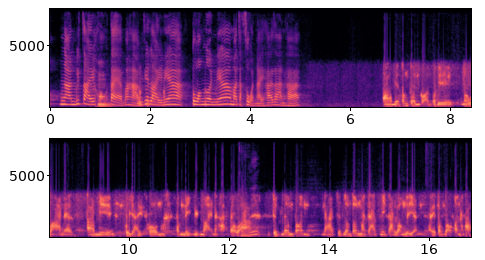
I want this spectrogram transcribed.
บงานวิจัยของอืม แต่มหาวิทยาลัยเนี่ยตัวเงินเนี่ยมาจากส่วนไหนคะอาจารย์คะ อ่าเดี๋ยวต้องเกรินก่อนพอดีเมื่อวานเนี่ยอ่ามีผู้ใหญ่โทรมาตำหนินิดหน่อยนะฮะแต่ว่าครับจุดเริ่มต้นนะฮะจุดเริ่มต้นมาจากมีการร้องเรียนอันนี้ต้องบอกก่อนนะครับ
